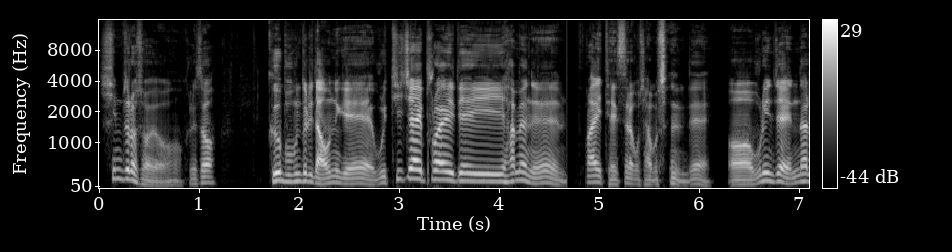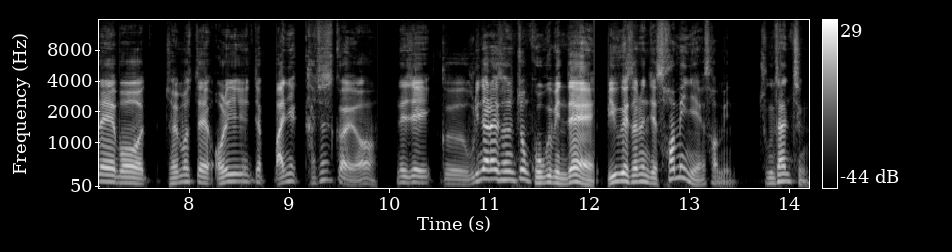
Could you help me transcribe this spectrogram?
힘들어져요. 그래서 그 부분들이 나오는 게 우리 TGI 프라이데이 하면은 프라이데스라고 잘못 썼는데 어 우리 이제 옛날에 뭐 젊었을 때 어릴 때 많이 가셨을 거예요. 근데 이제 그 우리나라에서는 좀 고급인데 미국에서는 이제 서민이에요, 서민. 중산층.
